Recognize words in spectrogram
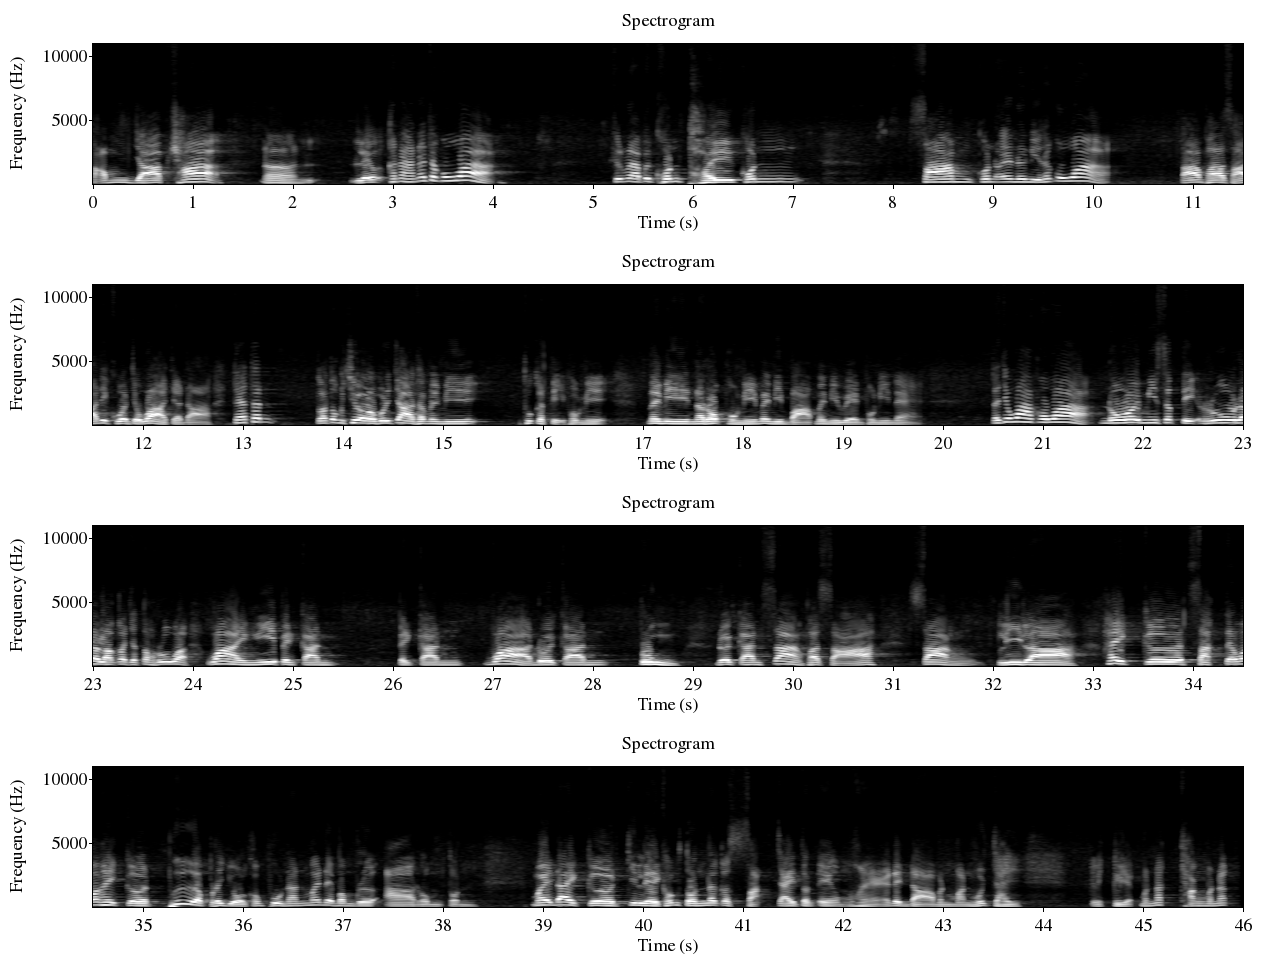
ต่ำหยาบช้า เร็วขนาดนั้นท่านก็ว่าขึ้นมาเป็นคนถอยคนซามคนอะไรนี่ท่านก็ว่า ตามภาษาที่ควรจะว่าจะด่า แต่ท่านเราต้องเชื่อว่าพระพุทธเจ้าท่านไม่มีทุกขติพวกนี้ ไม่มีนรกพวกนี้ ไม่มีบาปไม่มีเวรพวกนี้แน่ แต่จะว่าก็ว่าโดยมีสติรู้แล้วเราก็จะต้องรู้ว่าว่าอย่างนี้เป็นการเป็นการว่าโดยการปรุง โดยการสร้างภาษา สร้างลีลา ให้เกิดสักแต่ว่าให้เกิดเพื่อประโยชน์ของผู้นั้นไม่ได้บำเรออารมณ์ตน ไม่ได้เกิดกิเลสของตนแล้วก็สะใจตนเองแหมได้ด่ามันมันหัวใจ เกลียดมันนักชังมันนัก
